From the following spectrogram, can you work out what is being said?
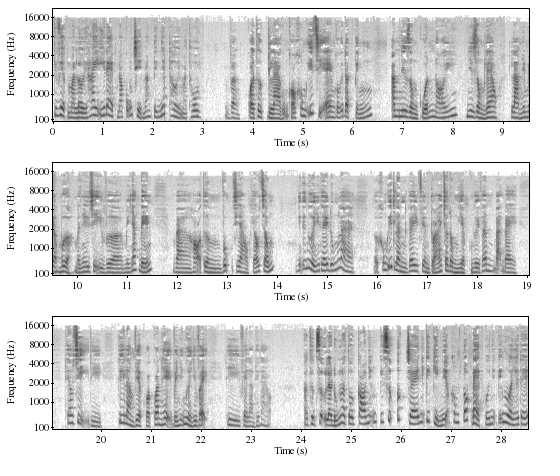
cái việc mà lời hay, ý đẹp nó cũng chỉ mang tính nhất thời mà thôi. Vâng quả thực là cũng có không ít chị em có cái đặc tính ăn như rồng cuốn, nói như rồng leo, làm như mèo mửa mà như chị vừa mới nhắc đến và họ thường vụng trèo khéo trống. Những cái người như thế đúng là ờ, không ít lần gây phiền toái cho đồng nghiệp người thân bạn bè. Theo chị thì khi làm việc hoặc quan hệ với những người như vậy thì phải làm thế nào à, thực sự là đúng là tôi có những cái sự ức chế những cái kỷ niệm không tốt đẹp với những cái người như thế.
